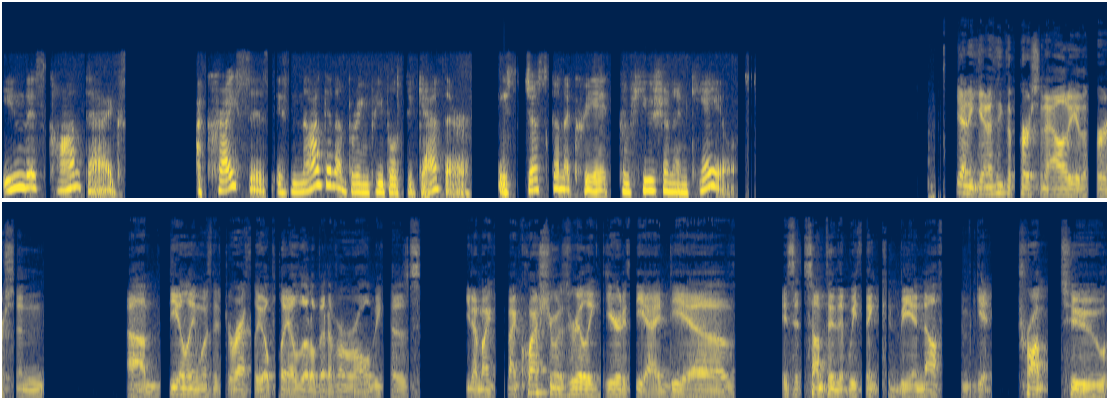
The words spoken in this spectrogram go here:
In this context, a crisis is not going to bring people together. It's just going to create confusion and chaos. Yeah, and again, I think the personality of the person um, dealing with it directly will play a little bit of a role because, you know, my, my question was really geared at the idea of is it something that we think could be enough to get Trump to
